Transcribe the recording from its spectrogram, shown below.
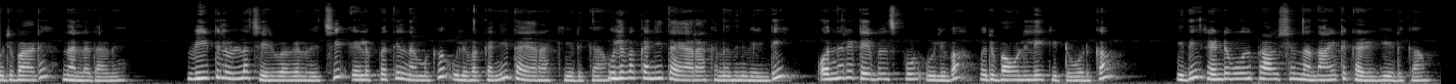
ഒരുപാട് നല്ലതാണ്. വീട്ടിലുള്ള ചേരുവകൾ വെച്ച് എളുപ്പത്തിൽ നമുക്ക് ഉലുവക്കഞ്ഞി തയ്യാറാക്കിയെടുക്കാം. ഉലുവക്കഞ്ഞി തയ്യാറാക്കുന്നതിന് വേണ്ടി ഒന്നര ടേബിൾ സ്പൂൺ ഉലുവ ഒരു ബൗളിലേക്ക് ഇട്ട് കൊടുക്കാം ഇത് രണ്ട് മൂന്ന് പ്രാവശ്യം നന്നായിട്ട് കഴുകിയെടുക്കാം.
